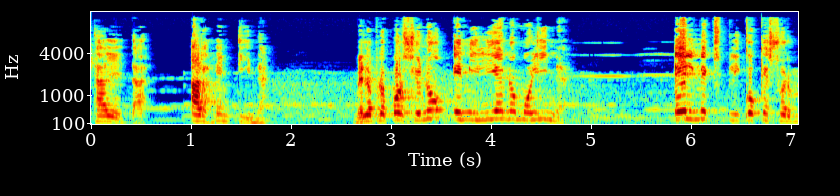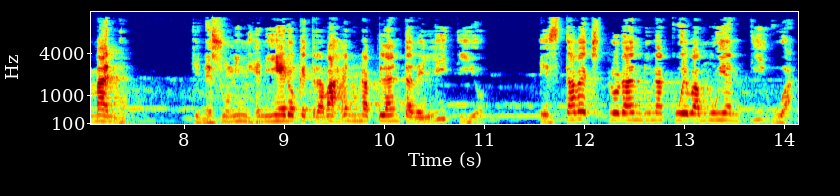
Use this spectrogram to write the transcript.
Salta, Argentina. Me lo proporcionó Emiliano Molina. Él me explicó que su hermano, quien es un ingeniero que trabaja en una planta de litio, estaba explorando una cueva muy antigua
